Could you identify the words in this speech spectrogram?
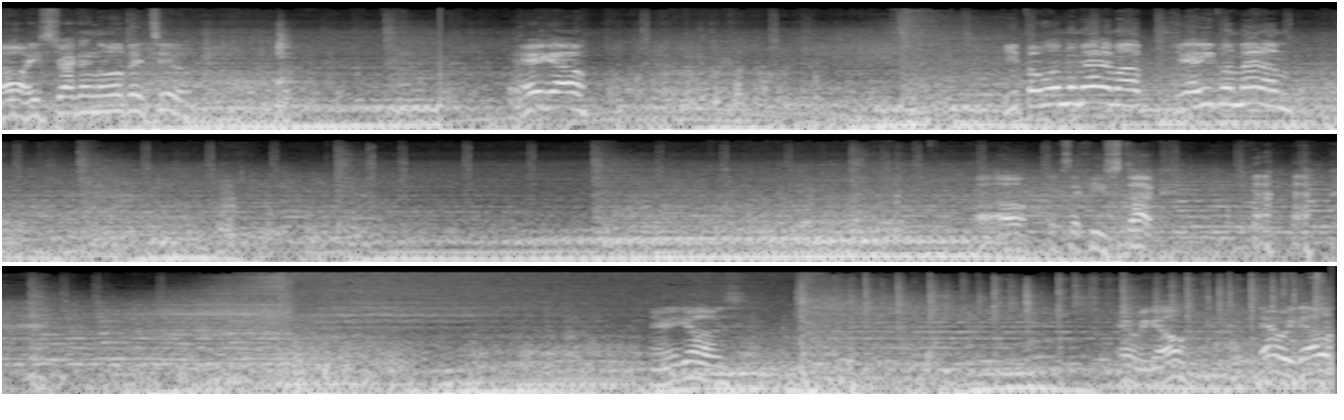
Oh, he's struggling a little bit too. There you go. Keep a little momentum up. You're gonna need momentum. Uh-oh, looks like he's stuck. there he goes. There we go. There we go.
